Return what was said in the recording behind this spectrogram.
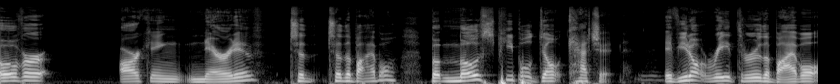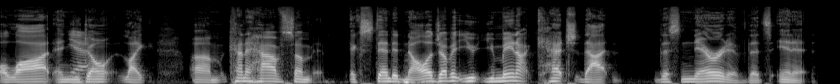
overarching narrative to, to the Bible, but most people don't catch it. If you don't read through the Bible a lot and you don't like um, kind of have some extended knowledge of it, you, you may not catch that this narrative that's in it.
